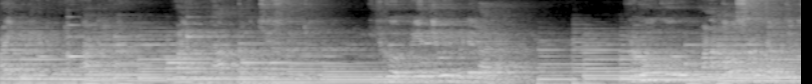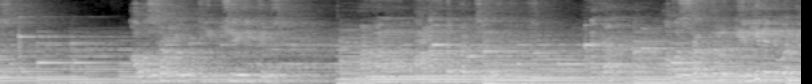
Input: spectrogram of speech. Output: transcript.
రాయబడినటువంటి మాటలను మనం జ్ఞాపకం చేసుకుంటూ ఇదిగో ప్రియ దేవుని బిడ్డలాగా ప్రభువుకు మన అవసరతలు తెలుసు? అవసరాలు తీర్చేది తెలుసు. మనల్ని ఆనందపరిచేది తెలుసు. అనగా అవసరతలు ఎరిగినటువంటి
